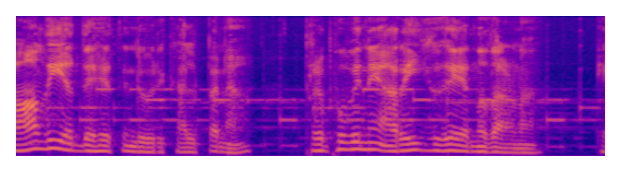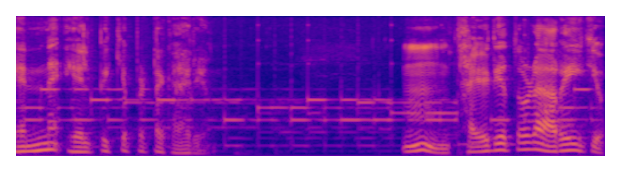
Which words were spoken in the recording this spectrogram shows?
ഖാദി അദ്ദേഹത്തിന്റെ ഒരു കൽപ്പന പ്രഭുവിനെ അറിയിക്കുക എന്നതാണ് എന്നെ ഏൽപ്പിക്കപ്പെട്ട കാര്യം. ധൈര്യത്തോടെ അറിയിക്കൂ.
